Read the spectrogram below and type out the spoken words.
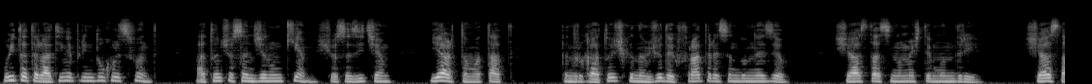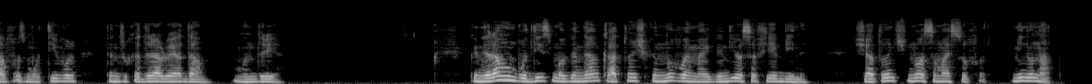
Uită-te la tine prin Duhul Sfânt. Atunci o să îngenunchem și o să zicem, iartă-mă, tată, pentru că atunci când îmi judec fratele sunt Dumnezeu. Și asta se numește mândrie. Și asta a fost motivul pentru căderea lui Adam, mândria. Când eram în budism, mă gândeam că atunci când nu voi mai gândi, o să fie bine. Și atunci nu o să mai sufăr. Minunat!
